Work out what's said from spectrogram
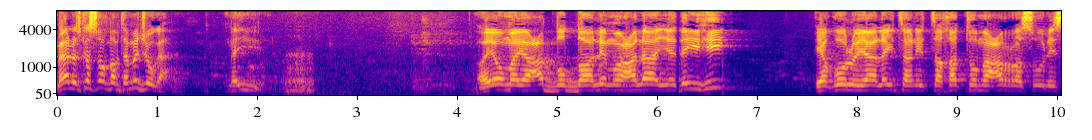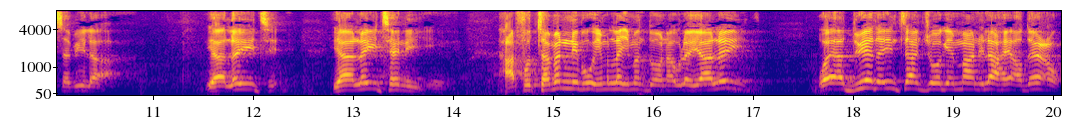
Meel iska soo qabta ma jooga may ويوم يعض الظالم على يديه يقول يا ليتني اتخذت مع الرسول سبيلا يا ليت يا ليتني حرف التمني بو لا يمن دون أولا يا ليت وأدوية إنسان جوج مان إلهي أضيعه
